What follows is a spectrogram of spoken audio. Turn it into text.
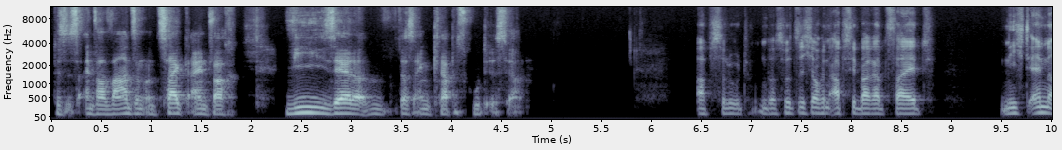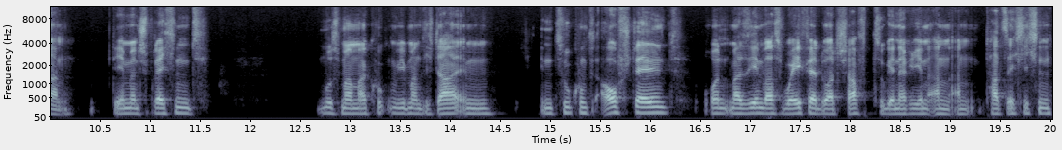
das ist einfach Wahnsinn und zeigt einfach, wie sehr das ein knappes Gut ist, ja. Absolut. Und das wird sich auch in absehbarer Zeit nicht ändern. Dementsprechend muss man mal gucken, wie man sich da im, in Zukunft aufstellt und mal sehen, was Wayfair dort schafft zu generieren an, an tatsächlichen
